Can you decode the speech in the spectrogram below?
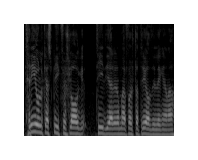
tre olika spikförslag tidigare i de här första tre avdelningarna.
